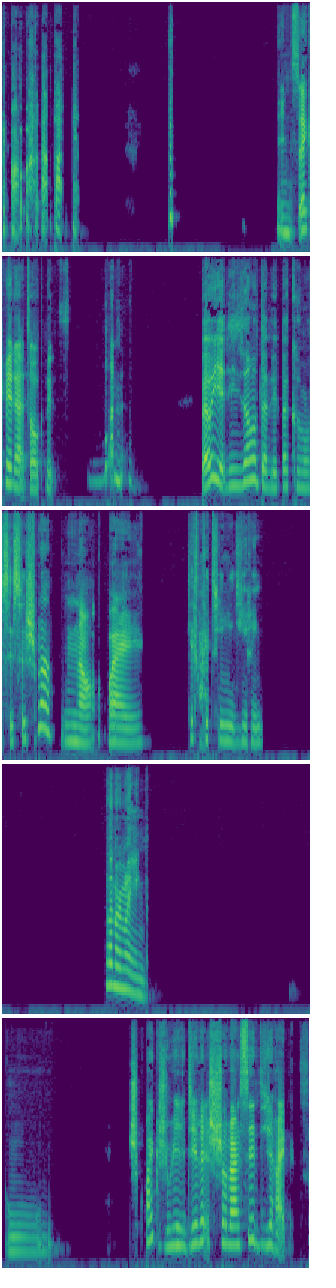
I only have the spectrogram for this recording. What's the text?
Une sacrée date en plus. Bah oui, il y a dix ans, tu n'avais pas commencé ce chemin. Non, ouais. Qu'est-ce que tu lui dirais? Je crois que je lui dirais, je serais assez direct.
